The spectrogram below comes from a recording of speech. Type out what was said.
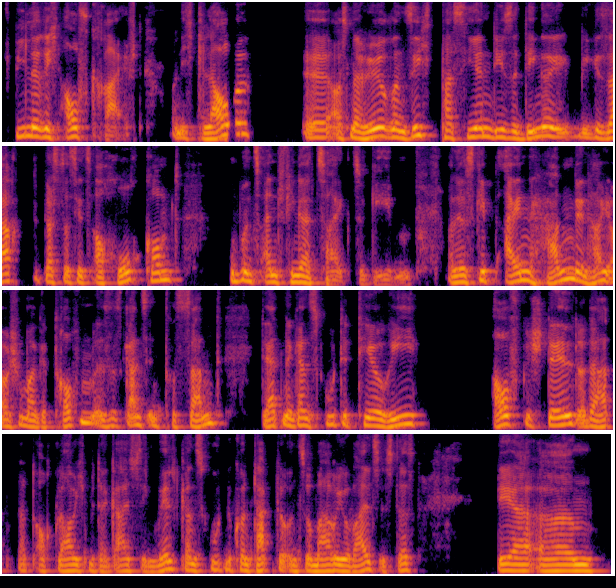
spielerisch aufgreift. Und ich glaube, äh, aus einer höheren Sicht passieren diese Dinge, wie gesagt, dass das jetzt auch hochkommt, um uns einen Fingerzeig zu geben. Und es gibt einen Herrn, den habe ich auch schon mal getroffen. Es ist ganz interessant. Der hat eine ganz gute Theorie aufgestellt oder hat, hat auch, glaube ich, mit der geistigen Welt ganz gute Kontakte und so Mario Walz ist das, der ähm,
